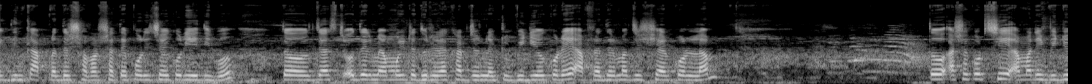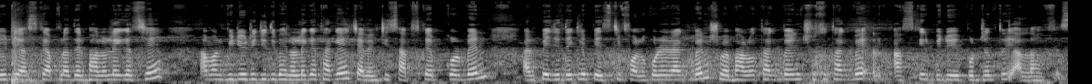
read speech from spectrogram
একদিনকে আপনাদের সবার সাথে পরিচয় করিয়ে দিব। তো জাস্ট ওদের মেমোরিটা ধরে রাখার জন্য একটু ভিডিও করে আপনাদের মাঝে শেয়ার করলাম। তো আশা করছি আমার এই ভিডিওটি আজকে আপনাদের ভালো লেগেছে। আমার ভিডিওটি যদি ভালো লেগে থাকে, চ্যানেলটি সাবস্ক্রাইব করবেন আর পেজে দেখলে পেজটি ফলো করে রাখবেন। সবাই ভালো থাকবেন, সুস্থ থাকবে আজকের ভিডিও এই পর্যন্তই। আল্লাহ হাফেজ।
